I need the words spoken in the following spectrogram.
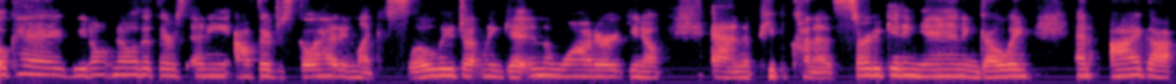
okay, we don't know that there's any out there. Just go ahead and like slowly, gently get in the water, you know, and people kind of started getting in and going. And I got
